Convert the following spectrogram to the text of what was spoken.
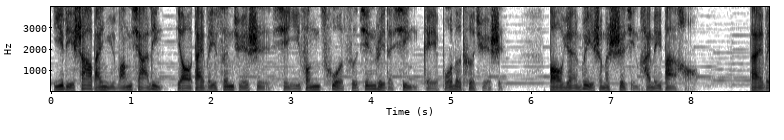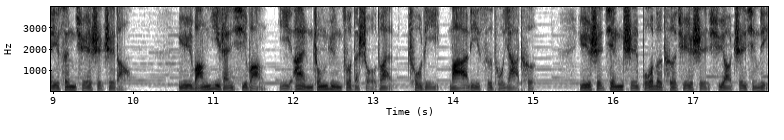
伊丽莎白女王下令要戴维森爵士写一封措辞尖锐的信给伯勒特爵士，抱怨为什么事情还没办好。戴维森爵士知道，女王依然希望以暗中运作的手段处理玛丽斯图亚特，于是坚持伯勒特爵士需要执行令。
